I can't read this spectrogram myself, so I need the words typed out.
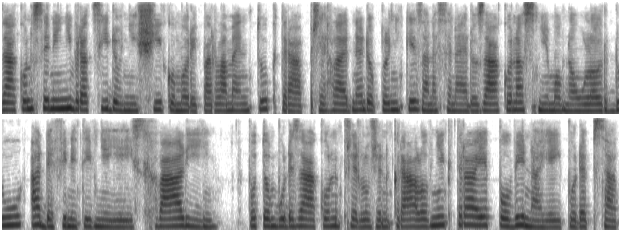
Zákon se nyní vrací do nižší komory parlamentu, která přehlédne doplňky zanesené do zákona sněmovnou lordů a definitivně jej schválí. Potom bude zákon předložen královně, která je povinna jej podepsat.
